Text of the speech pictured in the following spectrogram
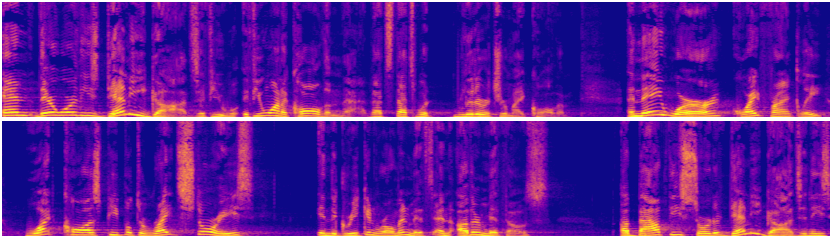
And there were these demigods, if you, if you want to call them that. That's, that's what literature might call them. And they were, quite frankly, what caused people to write stories in the Greek and Roman myths and other mythos about these sort of demigods and these,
